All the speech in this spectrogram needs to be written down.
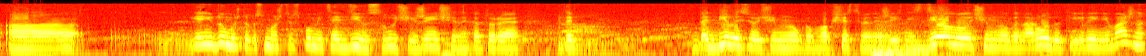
а, я не думаю, что вы сможете вспомнить один случай женщины, которая добилась очень много в общественной жизни, сделала очень много народу, или неважно,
